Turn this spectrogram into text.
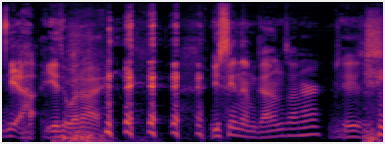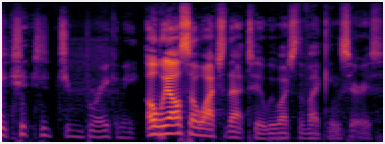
Yeah, either would I. you seen them guns on her? Jesus. she break me. Oh, we also watched that too. We watched the Viking series.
